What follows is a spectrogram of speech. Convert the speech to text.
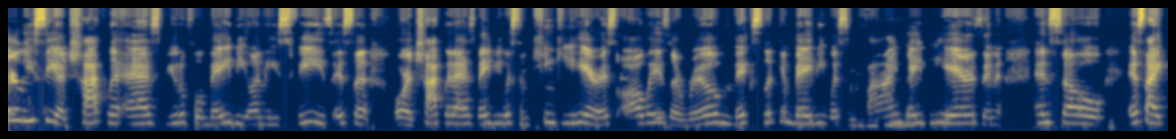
rarely see a chocolate ass beautiful baby on these feeds. It's a or a chocolate ass baby with some kinky hair. It's always a real mixed looking baby with some fine mm-hmm. baby hairs and and so it's like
